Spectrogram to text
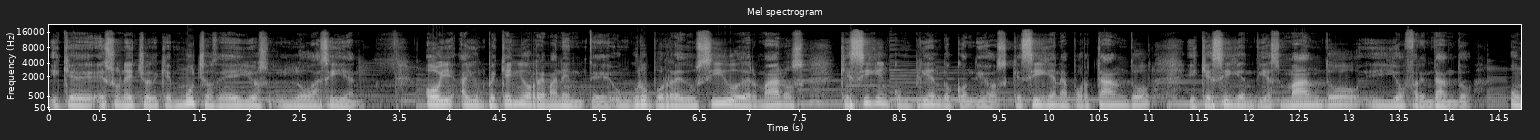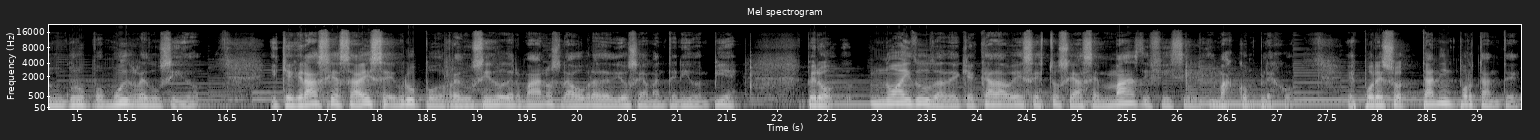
y que es un hecho de que muchos de ellos lo hacían. Hoy hay un pequeño remanente, un grupo reducido de hermanos que siguen cumpliendo con Dios, que siguen aportando y que siguen diezmando y ofrendando. Un grupo muy reducido. Y que gracias a ese grupo reducido de hermanos la obra de Dios se ha mantenido en pie. Pero no hay duda de que cada vez esto se hace más difícil y más complejo. Es por eso tan importante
